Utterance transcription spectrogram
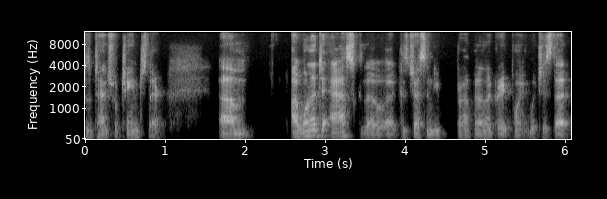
substantial change there. Um, I wanted to ask though, because uh, Justin, you brought up another great point, which is that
